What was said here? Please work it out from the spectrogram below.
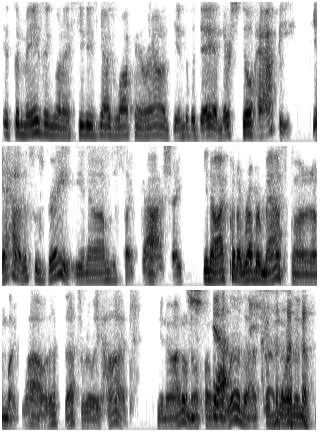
It's amazing when I see these guys walking around at the end of the day and they're still happy. Yeah, this was great. You know, I'm just like, gosh, I, you know, I put a rubber mask on and I'm like, wow, that's, that's really hot. You know, I don't know if I yeah. want to wear that for more than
